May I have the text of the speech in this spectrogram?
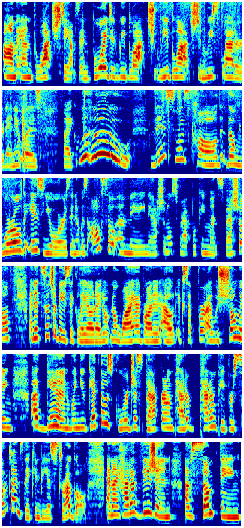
um, and blotch stamps. And boy, did we blotch. We blotched and we splattered and it was like, woohoo! This was called The World Is Yours, and it was also a May National Scrapbooking Month special. And it's such a basic layout. I don't know why I brought it out, except for I was showing, again, when you get those gorgeous background pattern, pattern papers, sometimes they can be a struggle. And I had a vision of something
